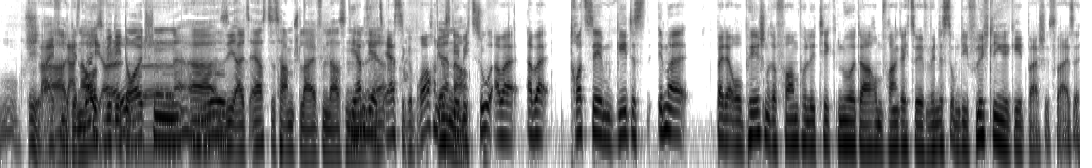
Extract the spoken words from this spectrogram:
uh, schleifen Ja, lassen. genauso Ja, wie die ja, Deutschen ja. äh, sie als erstes haben schleifen lassen. Die haben sie als Ja. erste gebrochen, das Genau. gebe ich zu. Aber, aber trotzdem geht es immer bei der europäischen Reformpolitik nur darum, Frankreich zu helfen, wenn es um die Flüchtlinge geht beispielsweise.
